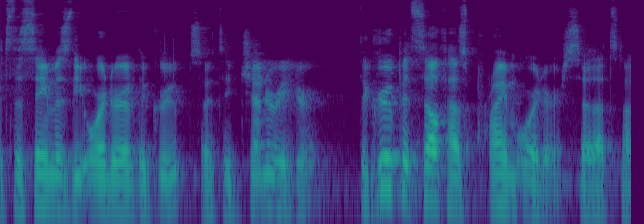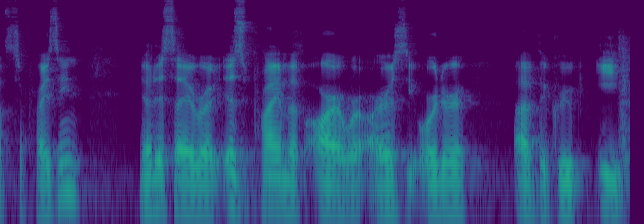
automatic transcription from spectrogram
It's the same as the order of the group, so it's a generator. The group itself has prime order, so that's not surprising. Notice I wrote is prime of R, where R is the order of the group E. All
